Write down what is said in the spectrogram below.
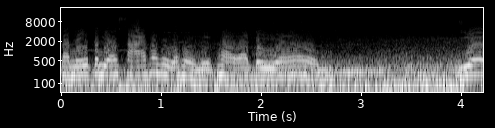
ตอนนี้เป็นเลี้ยวซ้ายเข้าสู่ถนนวิภาวดีนะครับผมเย้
